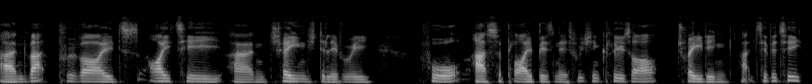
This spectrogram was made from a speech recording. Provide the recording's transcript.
And that provides it and change delivery for our supply business which includes our trading activity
